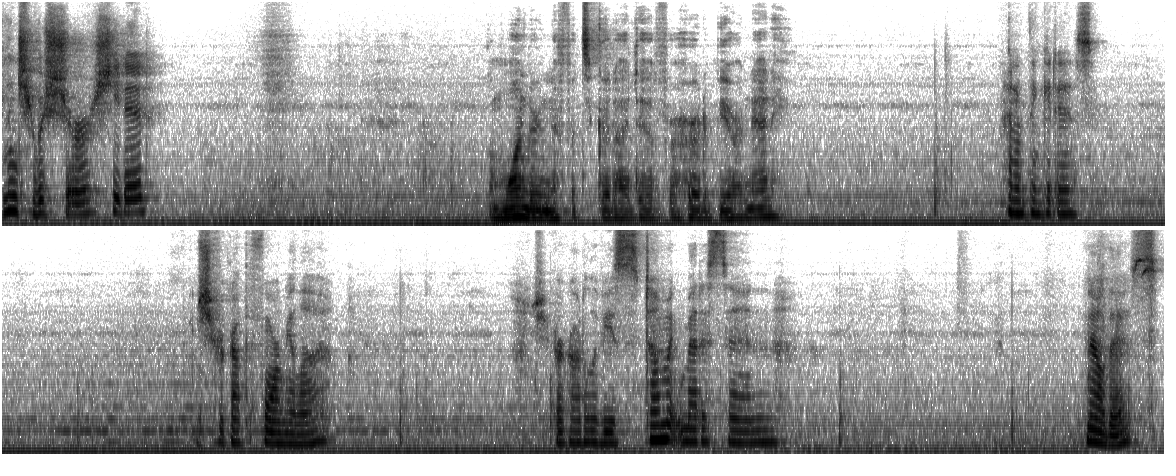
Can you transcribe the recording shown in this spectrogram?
And then she was sure she did? I'm wondering if it's a good idea for her to be our nanny. I don't think it is. She forgot the formula. She forgot Olivia's stomach medicine. Now this.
